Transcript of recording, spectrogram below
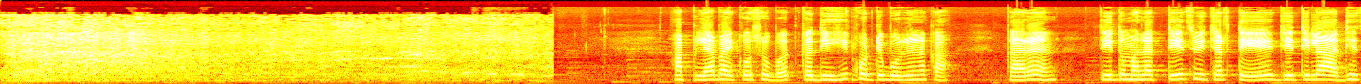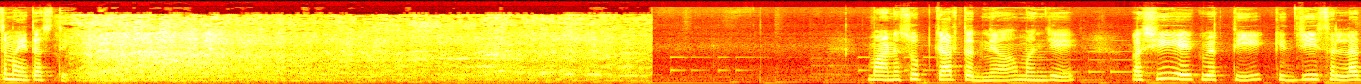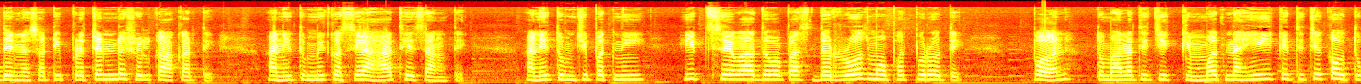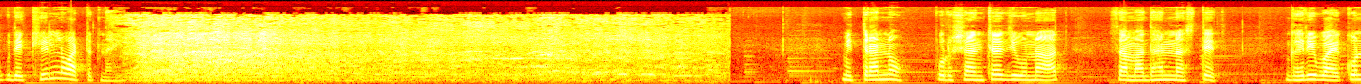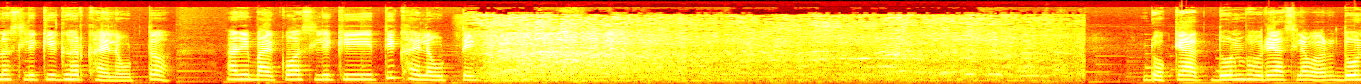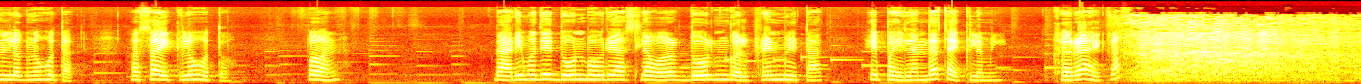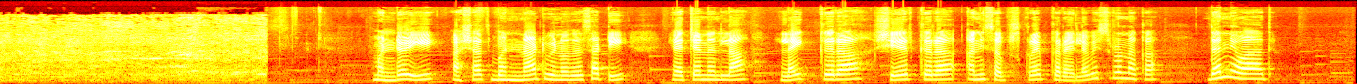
आपल्या बायकोसोबत कधीही खोटे बोलू नका कारण ती तुम्हाला तेच विचारते जे तिला आधीच माहीत असते. मानसोपचार तज्ज्ञ म्हणजे अशी एक व्यक्ती की जी सल्ला देण्यासाठी प्रचंड शुल्क आकारते आणि तुम्ही कसे आहात हे सांगते. आणि तुमची पत्नी हीच सेवा जवळपास दररोज मोफत पुरवते. पण तुम्हाला तिची किंमत नाही की तिचे कौतुक देखील वाटत नाही. मित्रांनो पुरुषांच्या जीवनात समाधान नसतेच. घरी बायको नसली की घर खायला उठतं? आणि बायको असली की ती खायला उठते? डोक्यात दोन भवरे असल्यावर दोन लग्न होतात असं ऐकलं होतं. पण दाढीमध्ये दोन भवरे असल्यावर दोन गर्लफ्रेंड मिळतात हे पहिल्यांदाच ऐकलं मी. खरं आहे का? मंडळी अशाच भन्नाट विनोदासाठी या चॅनलला लाईक करा शेअर करा आणि सबस्क्राईब करायला विसरू नका. धन्यवाद.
